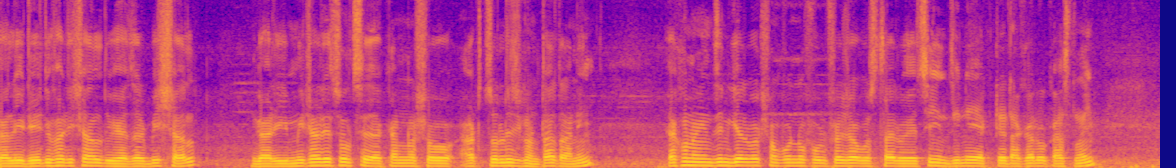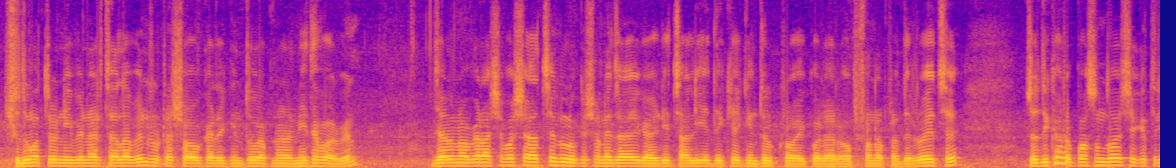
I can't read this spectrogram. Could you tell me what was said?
গাড়ির ডেলিভারি সাল দুই হাজার বিশ সাল, গাড়ি মিটারে চলছে একান্নশো আটচল্লিশ ঘণ্টা রানিং এখনও ইঞ্জিন গিয়ারবক্স সম্পূর্ণ ফুল ফ্রেশ অবস্থায় রয়েছে ইঞ্জিনে একটা টাকারও কাজ নাই। শুধুমাত্র নেবেন আর চালাবেন রোটার সহকারে কিন্তু আপনারা নিতে পারবেন। যারা নগর আশেপাশে আছেন লোকেশনে যায়, গাড়িটি চালিয়ে দেখে কিন্তু ক্রয় করার অপশন আপনাদের রয়েছে। যদি কারও পছন্দ হয়, সেক্ষেত্রে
